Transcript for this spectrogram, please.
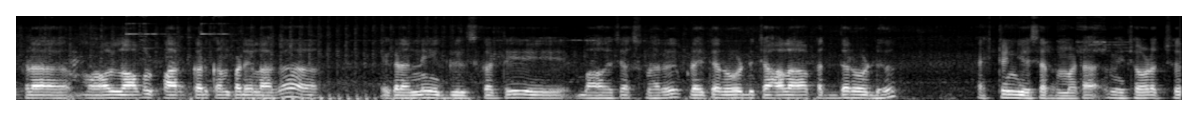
ఇక్కడ మామూలు లోపల పార్క్ కాడ కనపడేలాగా ఇక్కడ అన్ని గ్రిల్స్ కట్టి బాగా చేస్తున్నారు. ఇప్పుడైతే రోడ్డు చాలా పెద్ద రోడ్డు. ఎక్స్టెండ్ చేశారనమాట మీరు చూడొచ్చు.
